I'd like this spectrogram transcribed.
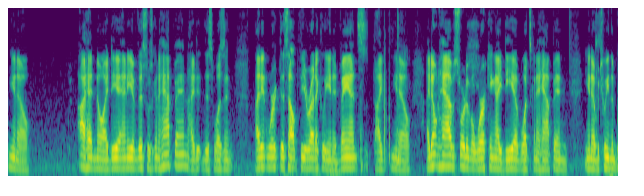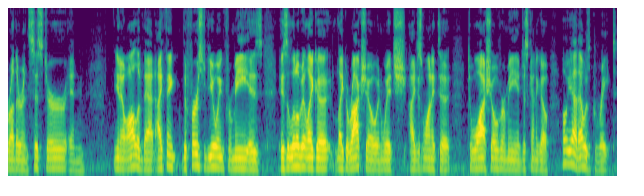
you know I had no idea any of this was going to happen. I did, this wasn't. I didn't work this out theoretically in advance. I, you know, I don't have sort of a working idea of what's going to happen, you know, between the brother and sister and, you know, all of that. I think the first viewing for me is is a little bit like a like a rock show in which I just want it to to wash over me and just kind of go, oh yeah, that was great,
